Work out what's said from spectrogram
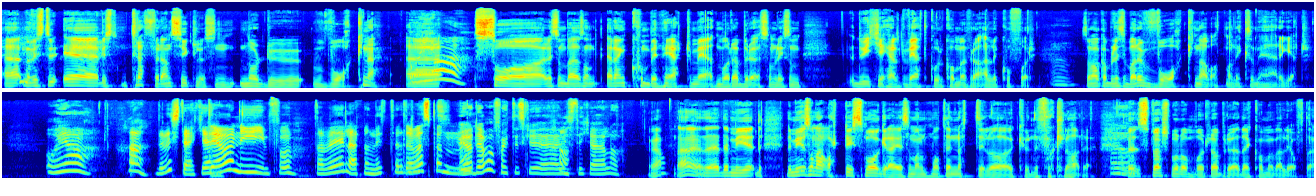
Uh, men hvis du, er, hvis du treffer den syklusen når du våkner, uh, oh, ja. så liksom bare sånn, er den kombinert med et morgenbrød som liksom du ikke helt vet hvor kommer fra, eller hvorfor. Så man kan plutselig bare våkne av at man liksom er erigert. Å ja. Ha, det visste jeg ikke. Det var ny info. Da har vi lært noe nytt. Det var spennende. Ja, det var faktisk Jeg visste ikke jeg heller. Ja, nei, det, det, er mye, det er mye sånne artige smågreier som man på en måte er nødt til å kunne forklare. Mm. Spørsmål om morrabrød det kommer veldig ofte.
